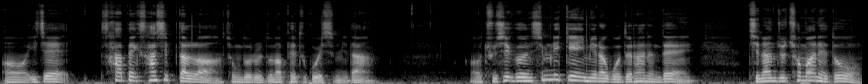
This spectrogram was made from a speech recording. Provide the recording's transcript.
어, 이제 440달러 정도를 눈앞에 두고 있습니다. 어, 주식은 심리 게임이라고들 하는데 지난주 초만 해도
